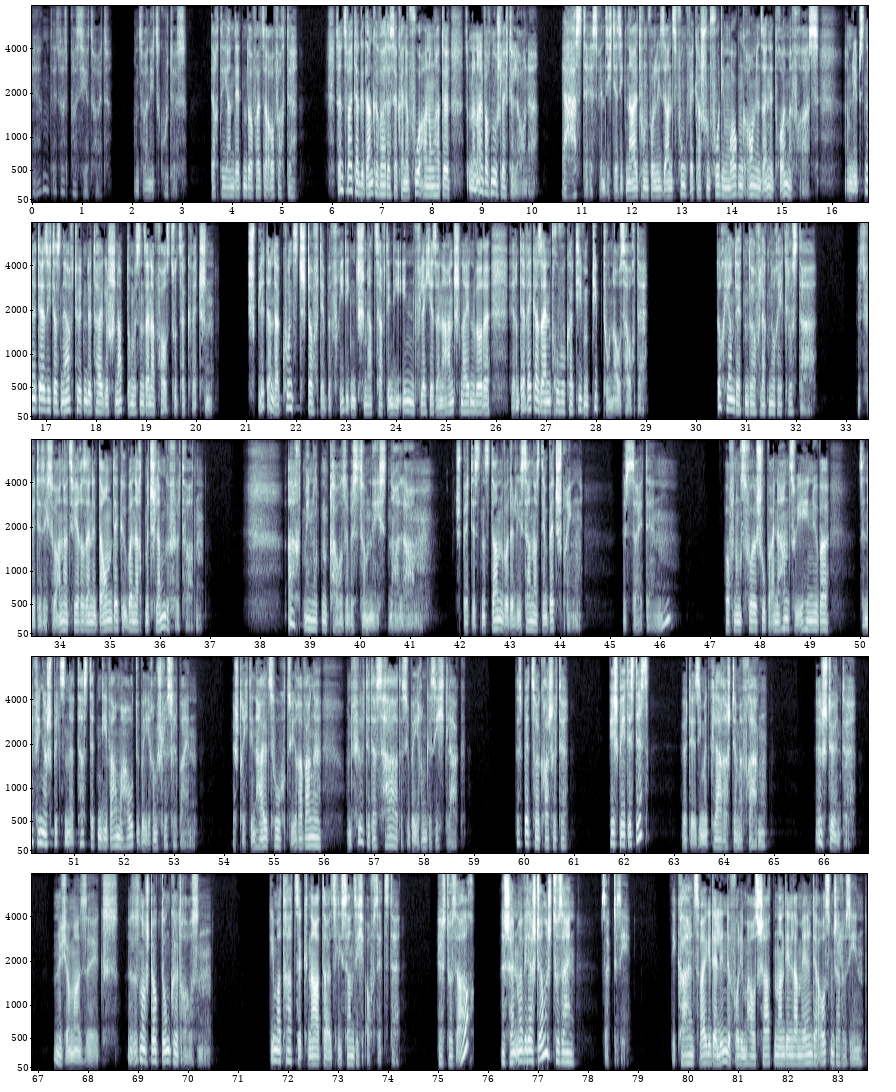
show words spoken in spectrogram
Irgendetwas passiert heute. Und zwar nichts Gutes, dachte Jan Dettendorf, als er aufwachte. Sein zweiter Gedanke war, dass er keine Vorahnung hatte, sondern einfach nur schlechte Laune. Er hasste es, wenn sich der Signalton von Lisans Funkwecker schon vor dem Morgengrauen in seine Träume fraß. Am liebsten hätte er sich das nervtötende Teil geschnappt, um es in seiner Faust zu zerquetschen. Splitternder Kunststoff, der befriedigend schmerzhaft in die Innenfläche seiner Hand schneiden würde, während der Wecker seinen provokativen Piepton aushauchte. Doch Jan Dettendorf lag nur reglos da. Es fühlte sich so an, als wäre seine Daunendecke über Nacht mit Schlamm gefüllt worden. Acht Minuten Pause bis zum nächsten Alarm. Spätestens dann würde Lisanne aus dem Bett springen. Es sei denn. Hoffnungsvoll schob er eine Hand zu ihr hinüber. Seine Fingerspitzen ertasteten die warme Haut über ihrem Schlüsselbein. Er strich den Hals hoch zu ihrer Wange und fühlte das Haar, das über ihrem Gesicht lag. Das Bettzeug raschelte. Wie spät ist es? hörte er sie mit klarer Stimme fragen. Er stöhnte. Nicht einmal sechs. Es ist noch stockdunkel draußen. Die Matratze knarrte, als Lisanne sich aufsetzte. Hörst du es auch? Es scheint mal wieder stürmisch zu sein, sagte sie. Die kahlen Zweige der Linde vor dem Haus scharten an den Lamellen der Außenjalousien.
